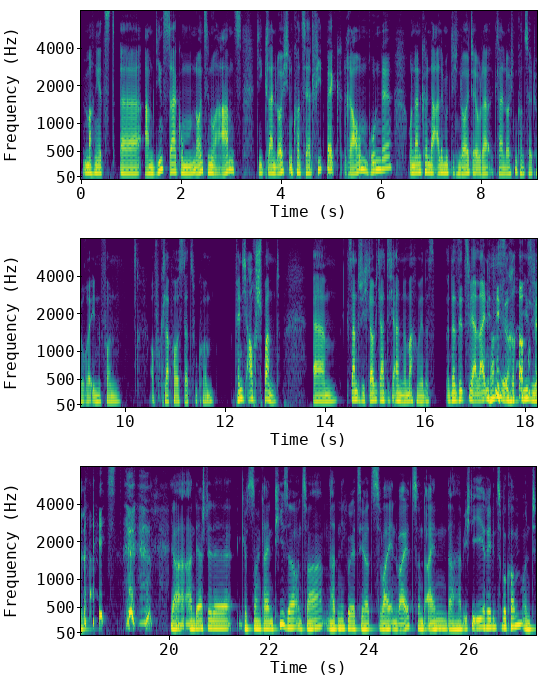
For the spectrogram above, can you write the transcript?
wir machen jetzt äh, am Dienstag um 19 Uhr abends die Kleinleuchtenkonzert-Feedback-Raumrunde und dann können da alle möglichen Leute oder Kleinleuchtenkonzert-HörerInnen von auf Clubhouse dazukommen. Fände ich auch spannend. Ähm, Sandusch, ich glaube, ich lade dich ein, dann machen wir das. Und dann sitzen wir alleine Machen in diesem wir. Raum Easy. vielleicht. Ja, an der Stelle gibt es noch einen kleinen Teaser und zwar hat Nico jetzt ja zwei Invites und einen, da habe ich die Ehre, den zu bekommen und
